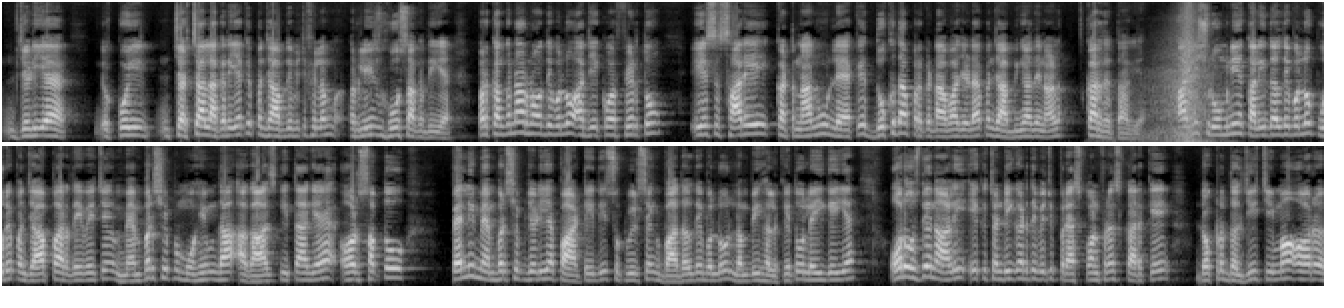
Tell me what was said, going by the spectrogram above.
ਜਿਹੜੀ ਹੈ, ਕੋਈ ਚਰਚਾ ਲੱਗ ਰਹੀ ਹੈ ਕਿ ਪੰਜਾਬ ਦੇ ਵਿੱਚ ਫਿਲਮ ਰਿਲੀਜ਼ ਹੋ ਸਕਦੀ ਹੈ। ਪਰ ਕੰਗਨਾ ਰਣੌਤ ਦੇ ਵੱਲੋਂ ਅੱਜ ਇੱਕ ਵਾਰ ਫਿਰ ਤੋਂ ਇਸ ਸਾਰੇ ਘਟਨਾ ਨੂੰ ਲੈ ਕੇ ਦੁੱਖ ਦਾ ਪ੍ਰਗਟਾਵਾ ਜਿਹੜਾ ਪੰਜਾਬੀਆਂ ਦੇ ਨਾਲ ਕਰ ਦਿੱਤਾ ਗਿਆ। ਅੱਜ ਸ਼੍ਰੋਮਣੀ ਅਕਾਲੀ ਦਲ ਦੇ ਵੱਲੋਂ ਪੂਰੇ ਪੰਜਾਬ ਭਰ ਦੇ ਵਿੱਚ ਮੈਂਬਰਸ਼ਿਪ ਮੁਹਿੰਮ ਦਾ ਆਗਾਜ਼ ਕੀਤਾ ਗਿਆ ਔਰ ਸਭ ਤੋਂ ਪਹਿਲੀ ਮੈਂਬਰਸ਼ਿਪ ਜਿਹੜੀ ਹੈ ਪਾਰਟੀ ਦੀ ਸੁਖਵੀਰ ਸਿੰਘ ਬਾਦਲ ਦੇ ਵੱਲੋਂ ਲੰਬੀ ਹਲਕੇ ਤੋਂ ਲਈ ਗਈ ਹੈ ਔਰ ਉਸ ਦੇ ਨਾਲ ਹੀ ਇੱਕ ਚੰਡੀਗੜ੍ਹ ਦੇ ਵਿੱਚ ਪ੍ਰੈਸ ਕਾਨਫਰੰਸ ਕਰਕੇ ਡਾਕਟਰ ਦਲਜੀਤ ਚੀਮਾ ਔਰ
